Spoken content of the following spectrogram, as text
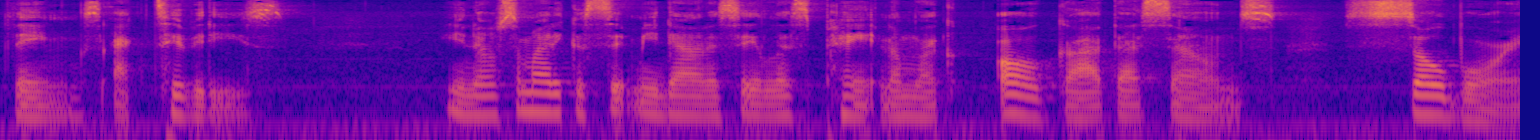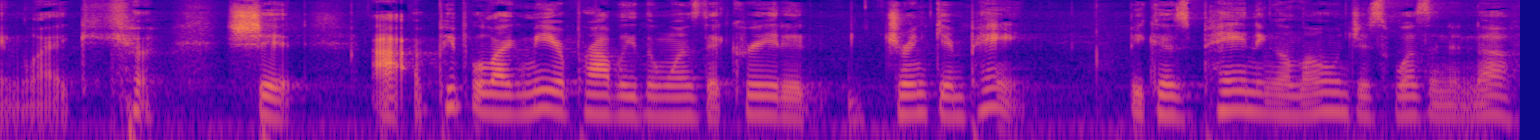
things, activities. You know, somebody could sit me down and say, let's paint. And I'm like, oh God, that sounds so boring. Like, shit. I, people like me are probably the ones that created drink and paint because painting alone just wasn't enough.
